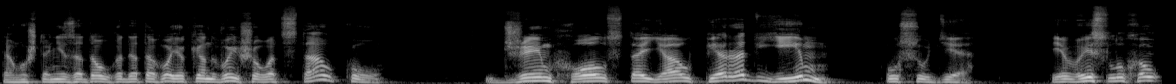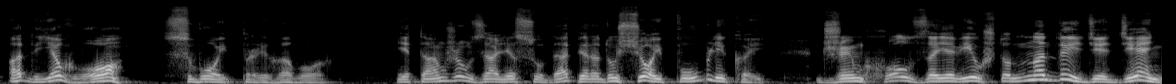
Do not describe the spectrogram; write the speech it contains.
Таму што незадоўга да таго, як ён выйшаў адстаўку, Джим Холл стаяў перад ім у суде і выслухаў ад яго свой прыгавор. І там жа ў зале суда перад усёй публікай Джим Холл заявіў, што надыдзе дзень,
